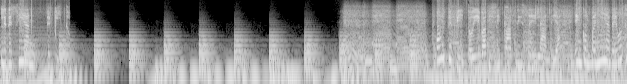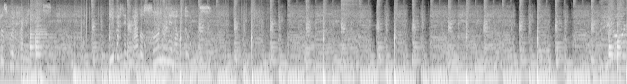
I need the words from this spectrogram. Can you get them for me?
le decían Pepito. Hoy Pepito iba a visitar Disneylandia en compañía de otros huerfanitos. Iba sentado solo en el autobús. You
